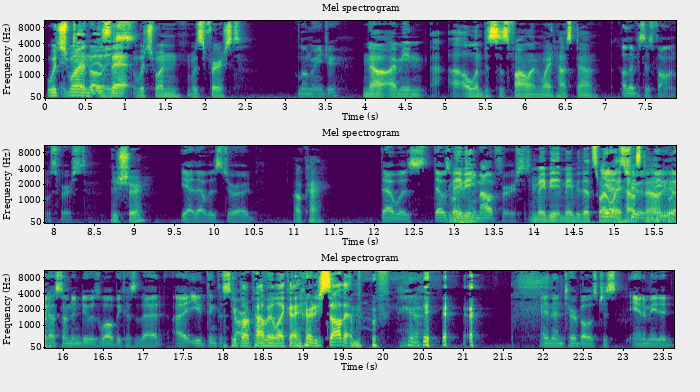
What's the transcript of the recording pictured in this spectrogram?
Which And one is is- that? Which one was first? Lone Ranger. No, I mean uh, Olympus Has Fallen, White House Down. Olympus Has Fallen was first. You sure? Yeah, that was Gerard. Okay, That was that was when Maybe. it came out first. maybe maybe that's why yeah, White House true. Down. Maybe yeah. White House Down didn't do as well because of that. I, you'd think the People are probably like, I already saw that movie. Yeah. and then Turbo's just animated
